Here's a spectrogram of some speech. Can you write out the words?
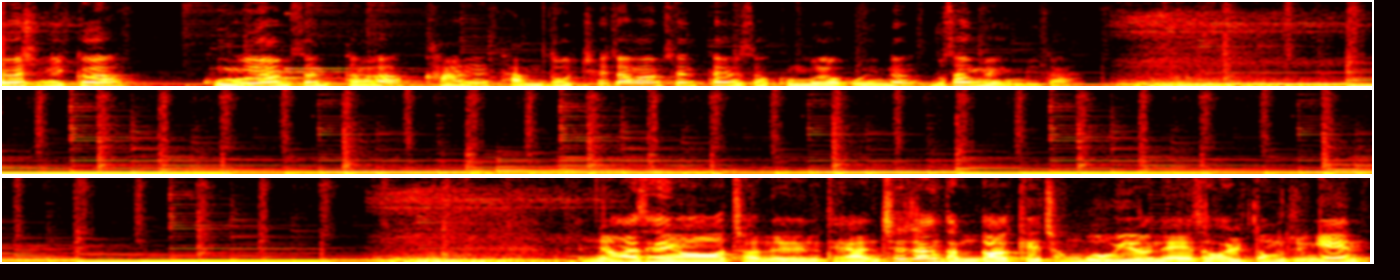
안녕하십니까 국리암센터 간담도 췌장암센터에서 근무하고 있는 우상명입니다. 안녕하세요. 저는 대한췌장담도학회 정보위원회에서 활동 중인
